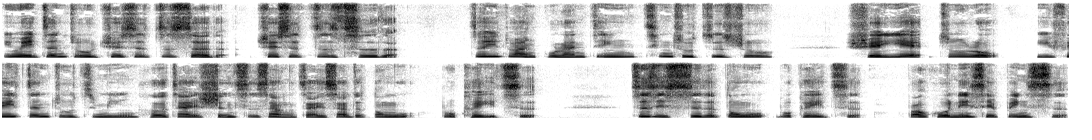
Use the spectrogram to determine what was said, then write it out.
因为真主却是自赦的，却是自持的。这一段《古兰经》清楚指出，血液、猪肉以非真主之名和在神祠上宰杀的动物不可以吃；自己死的动物不可以吃，包括那些病死、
